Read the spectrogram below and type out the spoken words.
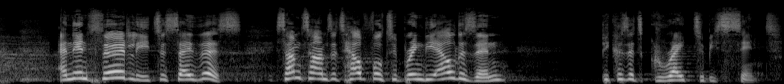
and then, thirdly, to say this sometimes it's helpful to bring the elders in because it's great to be sent.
